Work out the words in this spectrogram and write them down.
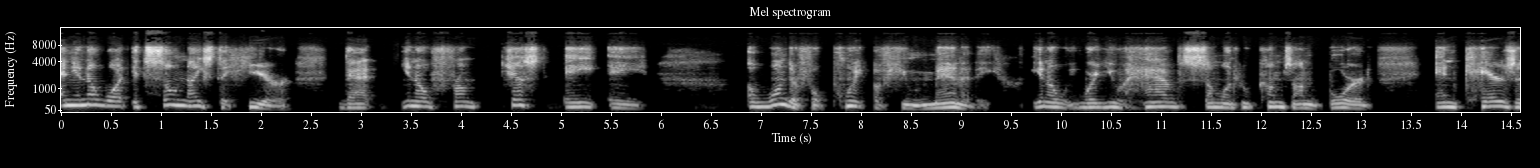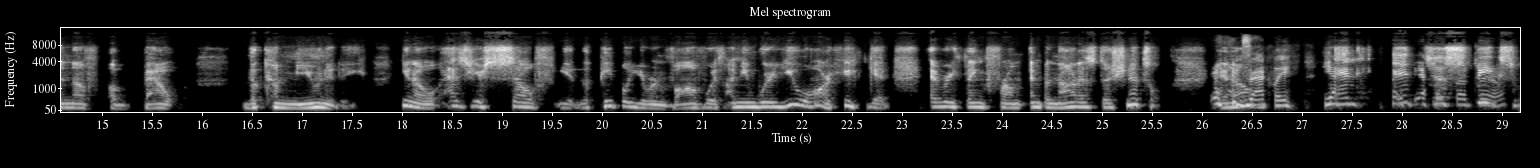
And you know what? It's so nice to hear that, you know, from just a a a wonderful point of humanity, you know, where you have someone who comes on board and cares enough about the community you know, as yourself, you, the people you're involved with. I mean, where you are, you get everything from empanadas to schnitzel. You know? exactly. Yeah. And it yeah, just speaks true.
